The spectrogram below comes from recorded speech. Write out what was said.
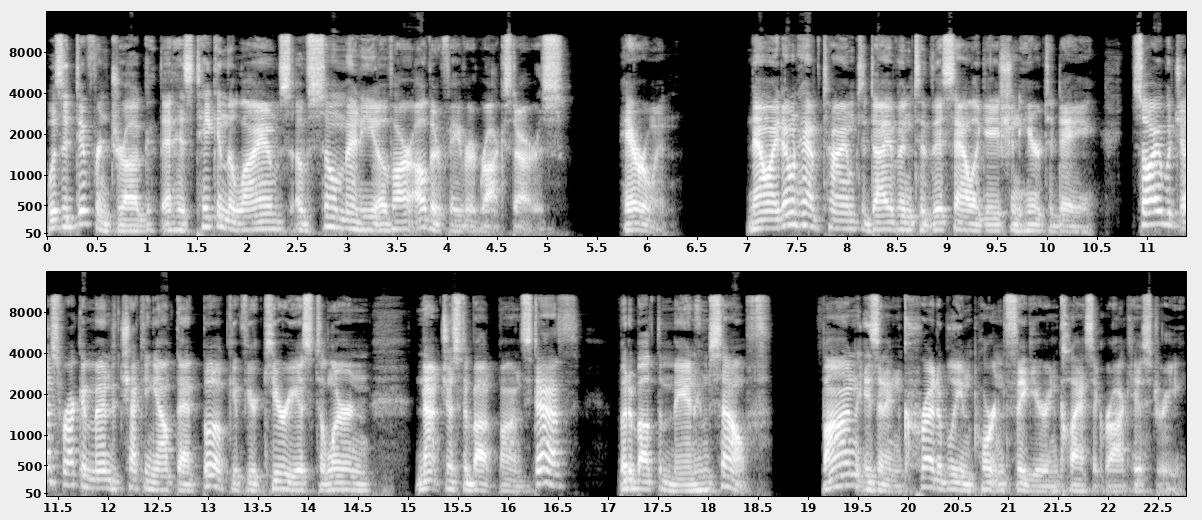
was a different drug that has taken the lives of so many of our other favorite rock stars heroin. Now, I don't have time to dive into this allegation here today, so I would just recommend checking out that book if you're curious to learn not just about Bon's death, but about the man himself. Bon is an incredibly important figure in classic rock history,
